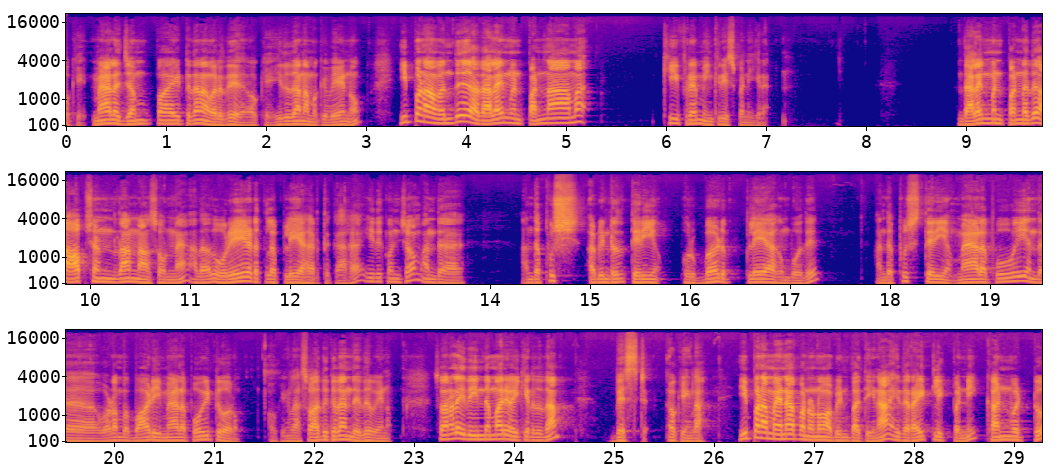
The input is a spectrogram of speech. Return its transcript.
ஓகே மேலே ஜம்ப் ஆகிட்டு தான் வருது. ஓகே இதுதான் நமக்கு வேணும். இப்போ நான் வந்து அதை அலைன்மெண்ட் பண்ணாமல் கீ ஃப்ரேம் இன்க்ரீஸ் பண்ணிக்கிறேன். இந்த அலைன்மெண்ட் பண்ணது ஆப்ஷன் தான் நான் சொன்னேன். அதாவது ஒரே இடத்துல ப்ளே ஆகிறதுக்காக இது கொஞ்சம் அந்த அந்த புஷ் அப்படின்றது தெரியும். ஒரு பேர்டு ப்ளே ஆகும்போது அந்த புஷ் தெரியும். மேலே போய் அந்த உடம்ப பாடி மேலே போயிட்டு வரும். ஓகேங்களா? ஸோ அதுக்கு தான் இந்த இது வேணும். ஸோ அதனால் இது இந்த மாதிரி வைக்கிறது தான் பெஸ்ட்டு ஓகேங்களா? இப்போ நம்ம என்ன பண்ணணும் அப்படின்னு பார்த்தீங்கன்னா இதை ரைட் கிளிக் பண்ணி convert to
